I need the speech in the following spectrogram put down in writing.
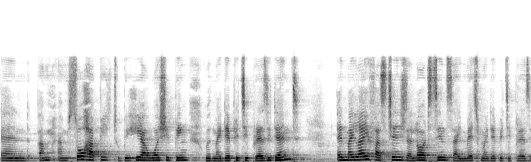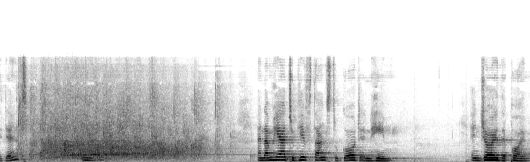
and I'm, I'm so happy to be here worshiping with my deputy president. And my life has changed a lot since I met my deputy president. Mm. And I'm here to give thanks to God and him. Enjoy the poem.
